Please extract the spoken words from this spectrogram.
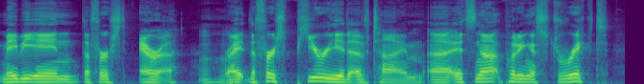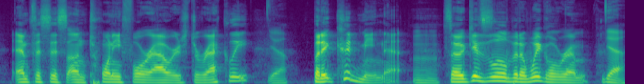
maybe in the first era, right? The first period of time. Uh, it's not putting a strict emphasis on 24 hours directly, yeah, but it could mean that. So it gives a little bit of wiggle room. yeah.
